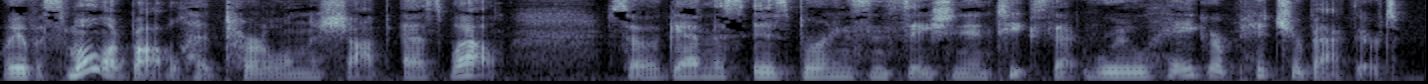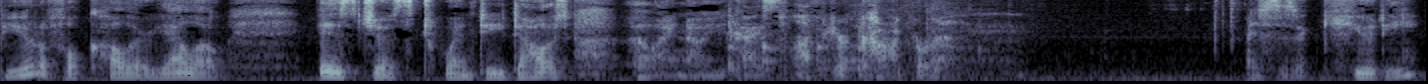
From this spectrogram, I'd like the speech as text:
We have a smaller bobblehead turtle in the shop as well. So again, this is Burning Sensation Antiques. That Royal Haeger picture back there, it's beautiful color yellow, is just $20. Oh, I know you guys love your copper. This is a cutie,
